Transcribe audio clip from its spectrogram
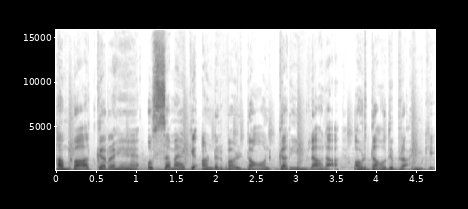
हम बात कर रहे हैं उस समय के अंडरवर्ल्ड डॉन करीम लाला और दाऊद इब्राहिम की।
